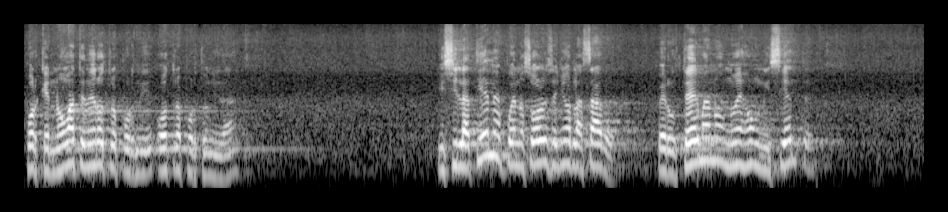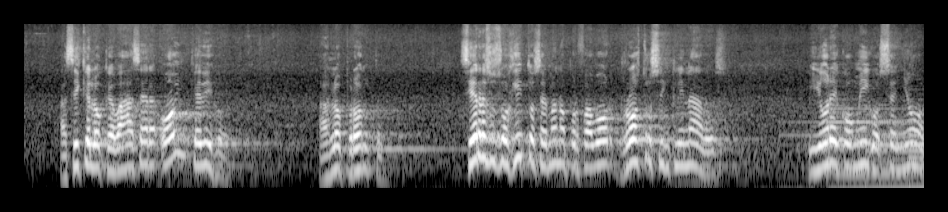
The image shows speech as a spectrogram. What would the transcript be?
Porque no va a tener otra, oportunidad. Y si la tiene, pues solo el Señor la sabe. Pero usted, hermano, no es omnisciente. Así que lo que vas a hacer hoy, ¿qué dijo? Hazlo pronto. Cierre sus ojitos, hermano, por favor, rostros inclinados. Y ore conmigo, Señor.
